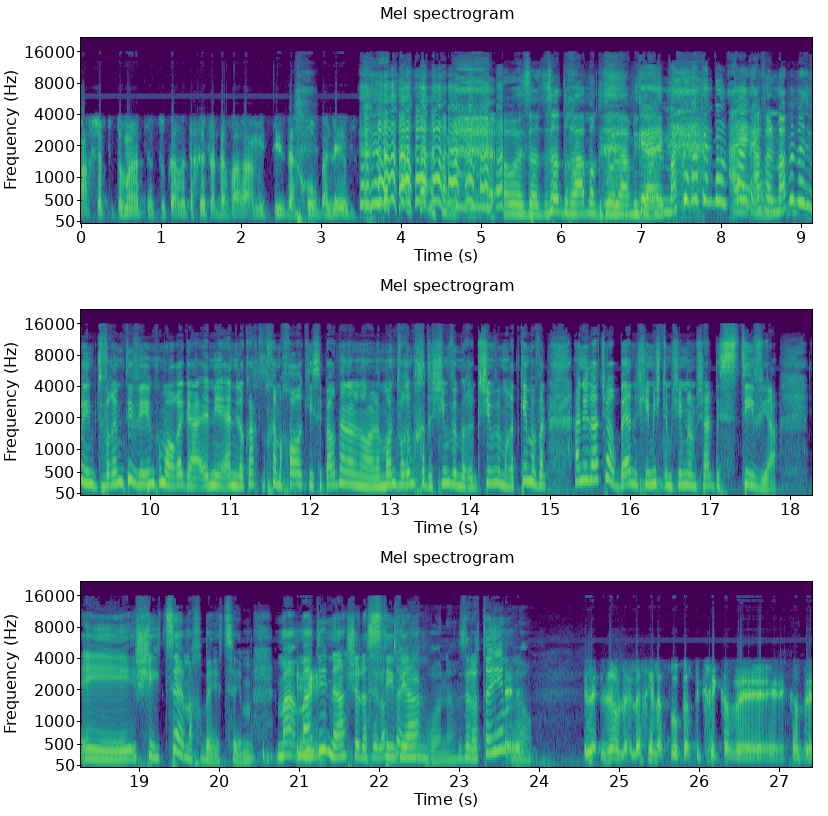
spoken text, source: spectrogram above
מה עכשיו את אומרת, סוכר זה תחליף לדבר האמיתי, זה החור בלב. זו דרמה גדולה מדי. כן, מה קורה כאן באולפן אה, היום? אבל מה באמת עם דברים טבעיים כמו, רגע, אני, אני לוקחת אתכם אחורה כי סיפרת לנו על המון דברים חדשים ומרגשים ומרתקים, אבל אני יודעת שהרבה אנשים משתמשים למשל בסטיביה, אה, שהיא צמח בעצם. מה, מה דינה של זה לא הסטיביה? טעים, רונה. זה לא טעים? לא. זהו, לכי לסופר, תקחי כזה, כזה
